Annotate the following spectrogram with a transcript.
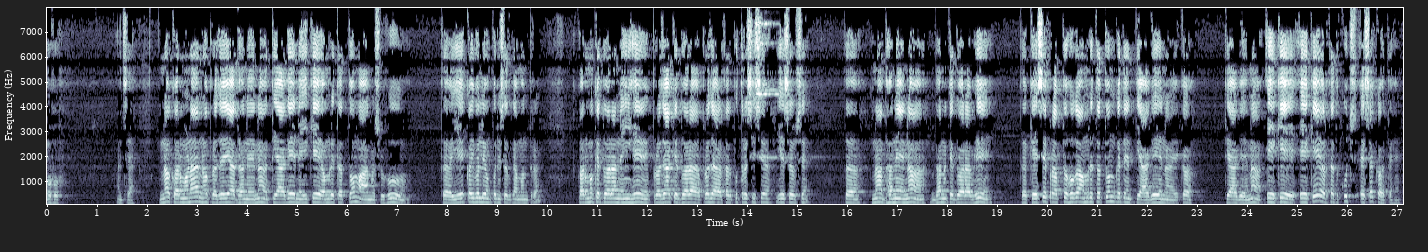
ओहो। अच्छा। न कर्मणा, न प्रजया धने न त्यागे नहीं के अमृतत्व मानसु तो ये कैबल्य उपनिषद का मंत्र। कर्म के द्वारा नहीं है, प्रजा के द्वारा, प्रजा अर्थात पुत्र, शिष्य, ये सबसे। तो न धने न धन के द्वारा भी तो कैसे प्राप्त होगा अमृतत्व कहते हैं, त्यागे न एक, त्यागे न, एके एके अर्थात कुछ ऐसा कहते हैं।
